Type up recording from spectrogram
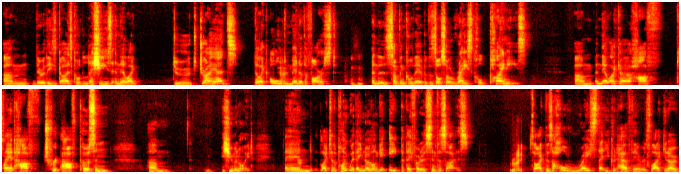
Um, there are these guys called Leshies, and they're like dude dryads. They're like old Okay. men of the forest, Mhm. and there's something called there. But there's also a race called Pineys, um, and they're like a half plant, half tr- half person, um, humanoid, and like to the point where they no longer eat, but they photosynthesize. right. So like, there's a whole race that you could have there. Is like you know,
